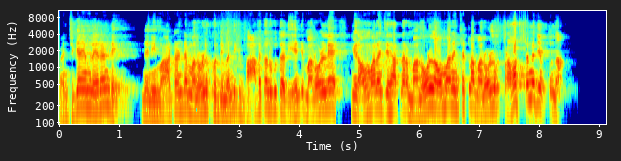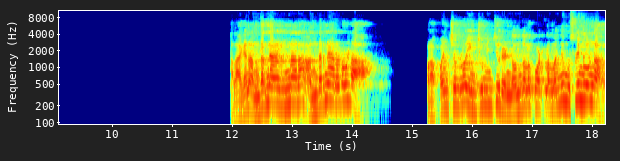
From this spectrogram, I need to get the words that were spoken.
మంచిగా ఏం లేరండి. నేను ఈ మాట అంటే మనోళ్ళు కొద్ది మందికి బాధ కలుగుతుంది. ఏంటి మనోళ్ళనే మీరు అవమానం చేసేస్తున్నారు? మనోళ్ళని అవమానించట్లా మనోళ్ళు ప్రవర్తన చెప్తున్నా. అలాగని అందరినీ అంటున్నారా అందరినీ అనడంలా ప్రపంచంలో ఇంచుమించు రెండు వందల కోట్ల మంది ముస్లింలు ఉన్నారు.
